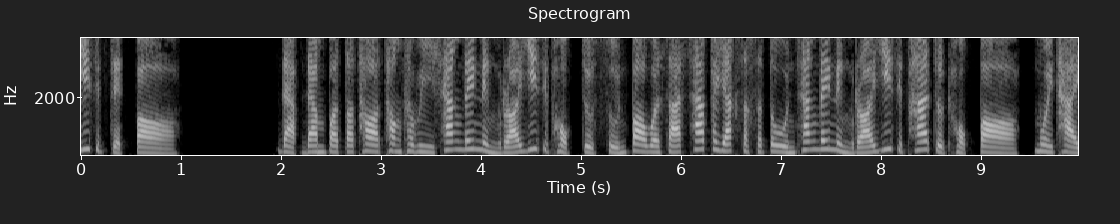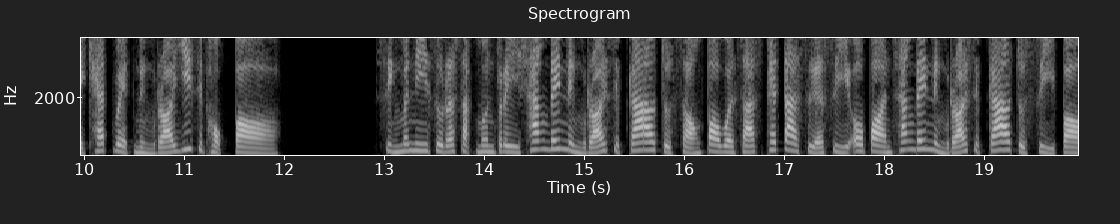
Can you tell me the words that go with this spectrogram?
127 ปอ ดาบดำปตททองทวีช่างได้ 126.0 ปอเวอร์ซัสชาติพยัคฆ์ศักสตูลช่างได้ 125.6 ปอ มวยไทยแคทเวท 126 ปอ สิงห์มณีสุรศักดิ์มนตรีช่างได้ 119.2 ปอเวอร์ซัสเพชรตาเสือสีโอปอนช่างได้ 119.4 ปอ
